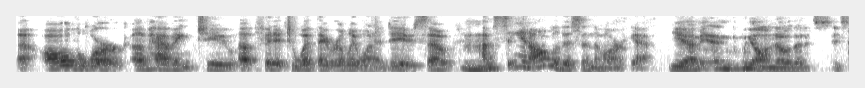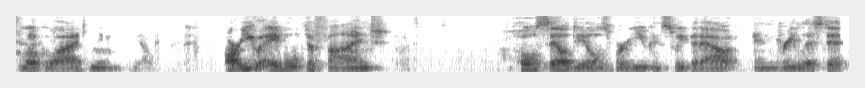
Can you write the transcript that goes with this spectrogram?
uh, all the work of having to upfit it to what they really want to do. So Mhm. I'm seeing all of this in the market. Yeah, I mean, and we all know that it's it's localized. I mean, you know, are you able to find wholesale deals where you can sweep it out and relist it?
